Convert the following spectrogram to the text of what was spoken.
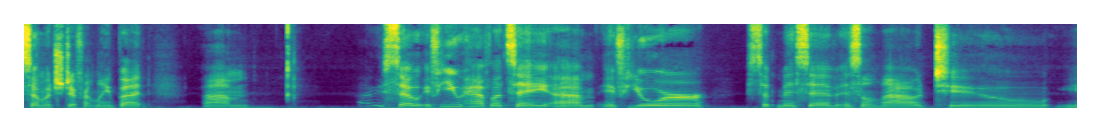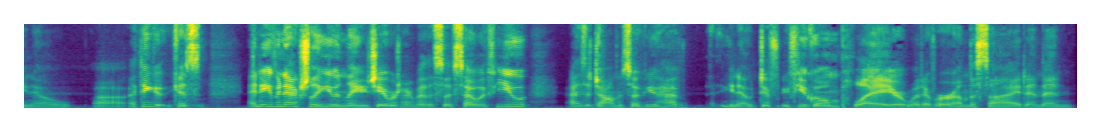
so much differently. But um, so if you have, let's say, um, if your submissive is allowed to, you know, uh, I think because, and even actually, you and Lady J were talking about this. So, so if you as a dom, so if you have, you know, diff- if you go and play or whatever on the side, and then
